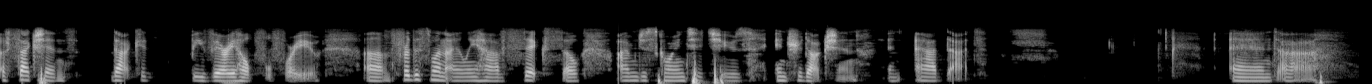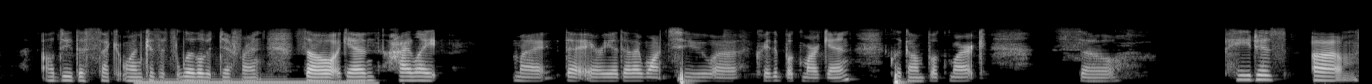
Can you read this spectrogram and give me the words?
of sections, that could be very helpful for you. Um, for this one, I only have six, so I'm just going to choose Introduction and add that. And uh, I'll do the second one because it's a little bit different. So again, highlight my the area that I want to uh, create a bookmark in. Click on bookmark. So pages, um,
